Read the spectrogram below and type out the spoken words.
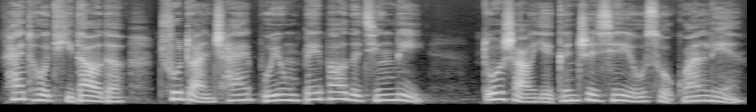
开头提到的出短差不用背包的经历，多少也跟这些有所关联。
